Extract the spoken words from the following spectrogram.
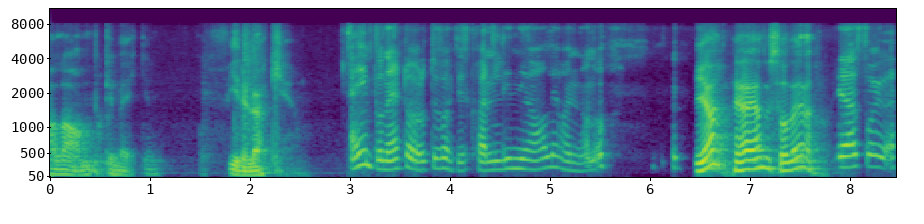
halvannen pakke bacon og fire løk. Jeg er imponert over at du faktisk har en linjal i hånda nå. Ja, ja, ja, du så det, ja. Jeg så det.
